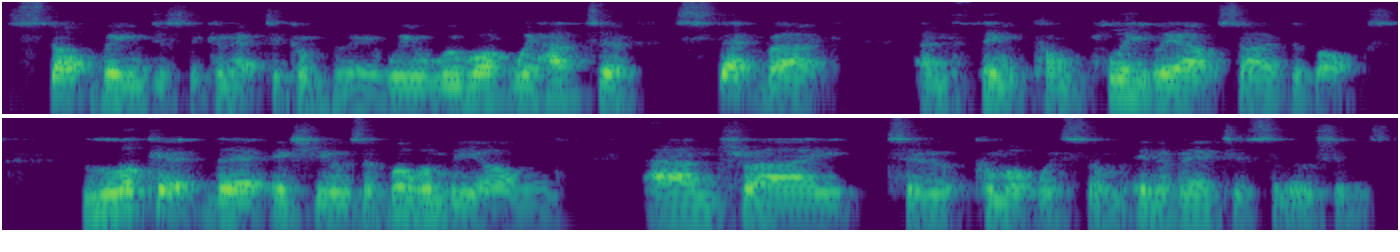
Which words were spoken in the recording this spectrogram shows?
stop being just a connector company. We, we, want, we had to step back and think completely outside the box. Look at the issues above and beyond and try to come up with some innovative solutions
